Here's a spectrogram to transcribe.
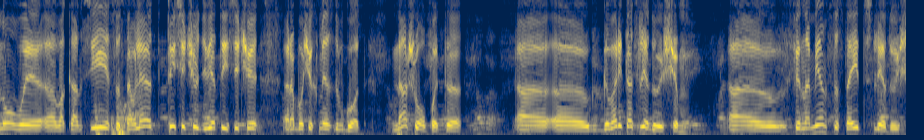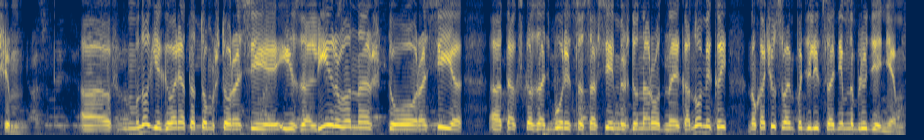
новые вакансии составляют тысячу-две тысячи рабочих мест в год. Наш опыт говорит о следующем. Феномен состоит в следующем. Многие говорят о том, что Россия изолирована, что Россия Э, так сказать, борется со всей международной экономикой, но хочу с вами поделиться одним наблюдением.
